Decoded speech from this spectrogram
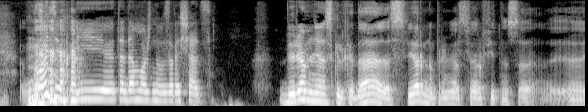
годик, и тогда можно возвращаться. Берем несколько, да, сфер, например, сферу фитнеса. Э,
